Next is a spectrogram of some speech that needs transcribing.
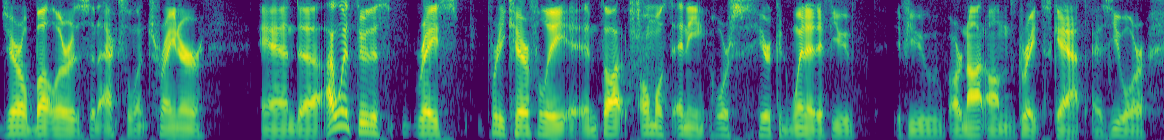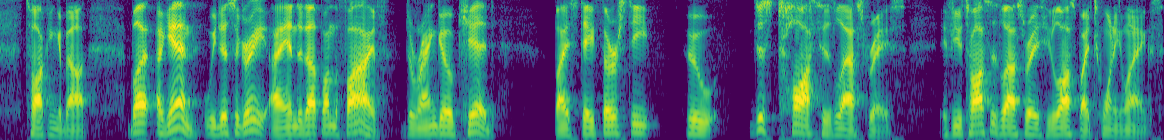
Gerald Butler is an excellent trainer, and uh, I went through this race pretty carefully and thought almost any horse here could win it if you if you are not on great scat as you are talking about. But again, we disagree. I ended up on the five Durango Kid by Stay Thirsty, who just tossed his last race. If you toss his last race, he lost by 20 lengths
